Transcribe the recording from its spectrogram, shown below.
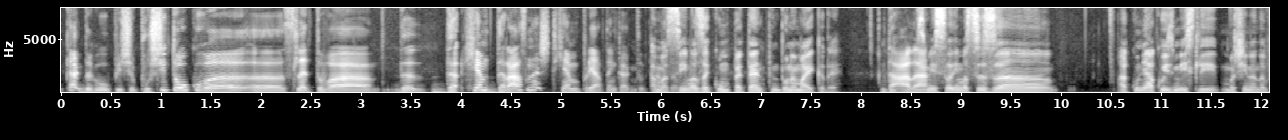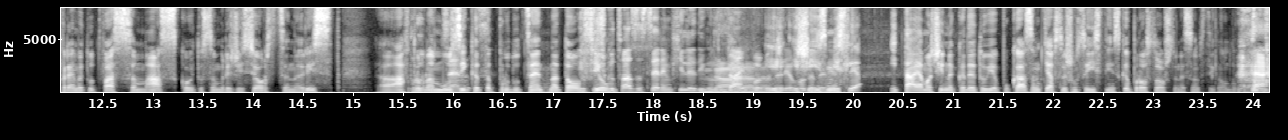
как да го опиша? Почти толкова а, след това да, да, хем дразнещ, хем приятен, както Ама каза си има за компетентен до немай къде. Да, В да. смисъл има се за... Ако някой измисли машина на времето, това съм аз, който съм режисьор, сценарист, автор на Продуцент. музиката, продуцент на И този всичко филм. това за 7000 го Да, да, да. И, и ще измисля и тая машина, където я показвам, тя всъщност е истинска, просто още не съм стигнал до това.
